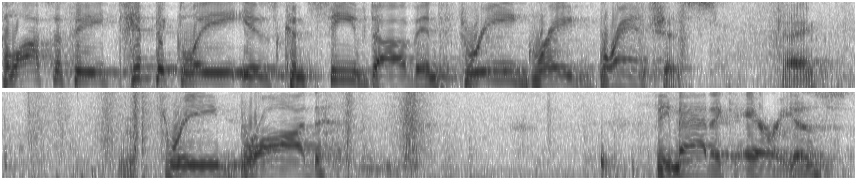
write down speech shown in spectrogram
Philosophy typically is conceived of in three great branches. Okay? Three broad thematic areas.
